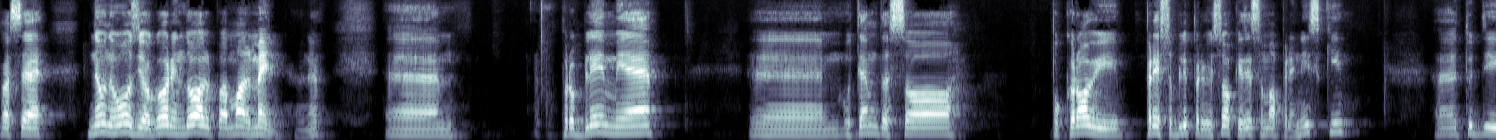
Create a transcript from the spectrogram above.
pa se dnevno vozijo gor in dol, pa malo manj. ne. Um, problem je v tem, da so pokrovi, prej so bili previsoki, zdaj so malo preniski. E, tudi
